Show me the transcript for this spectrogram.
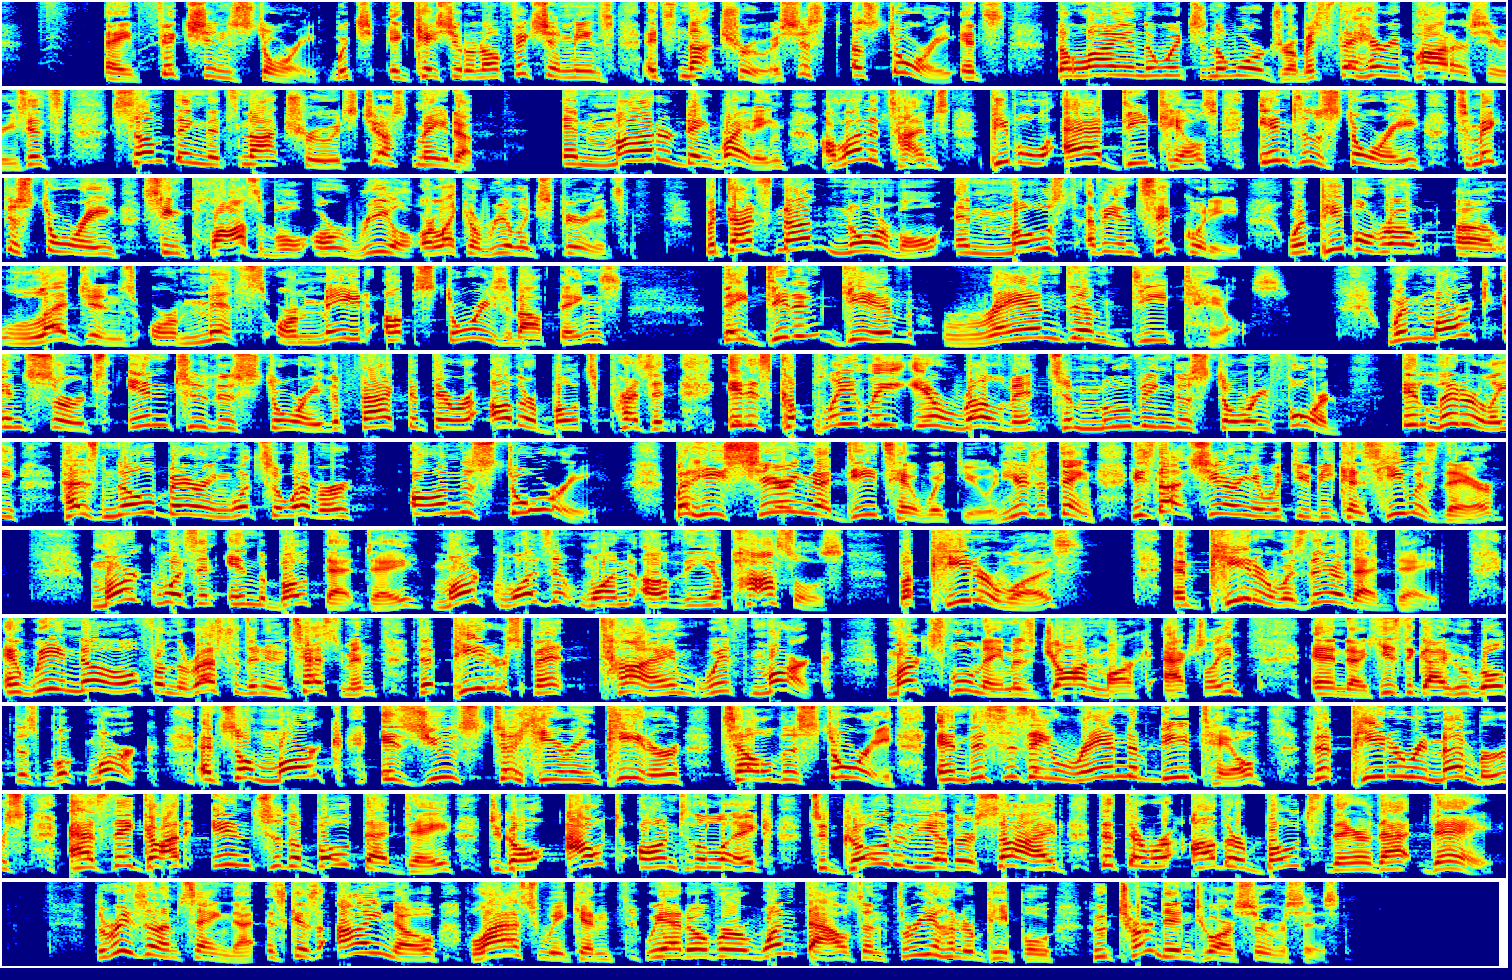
a fiction story, which, in case you don't know, fiction means it's not true. It's just a story. It's The Lion, the Witch, and the Wardrobe. It's the Harry Potter series. It's something that's not true. It's just made up. In modern day writing, a lot of times people will add details into the story to make the story seem plausible or real or like a real experience. But that's not normal in most of antiquity. When people wrote uh, legends or myths or made up stories about things, they didn't give random details. When Mark inserts into this story the fact that there were other boats present, it is completely irrelevant to moving the story forward. It literally has no bearing whatsoever on the story. But he's sharing that detail with you. And here's the thing he's not sharing it with you because he was there. Mark wasn't in the boat that day, Mark wasn't one of the apostles, but Peter was. And Peter was there that day. And we know from the rest of the New Testament that Peter spent time with Mark. Mark's full name is John Mark, actually, and uh, he's the guy who wrote this book, Mark. And so Mark is used to hearing Peter tell this story. And this is a random detail that Peter remembers as they got into the boat that day to go out onto the lake to go to the other side, that there were other boats there that day. The reason I'm saying that is because I know last weekend we had over 1,300 people who turned into our services.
